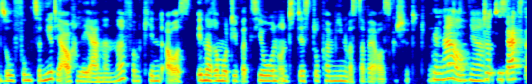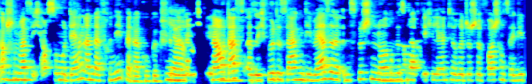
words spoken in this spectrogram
so funktioniert ja auch Lernen, ne? vom Kind aus, innere Motivation und das Dopamin, was dabei ausgeschüttet wird. Genau. Ja. Du, du sagst auch schon, mhm. was ich auch so modern an der Frenet-Pädagogik finde, ja. nämlich genau mhm. das. Also ich würde sagen, diverse inzwischen mhm. neurowissenschaftliche lerntheoretische Forschungsergebnisse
